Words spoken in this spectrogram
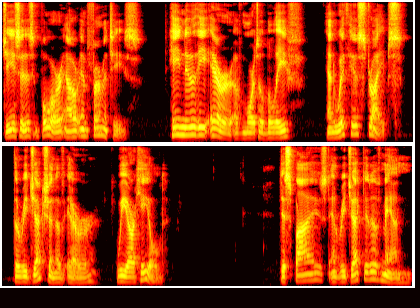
Jesus bore our infirmities. He knew the error of mortal belief, and with his stripes, the rejection of error, we are healed despised and rejected of men,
